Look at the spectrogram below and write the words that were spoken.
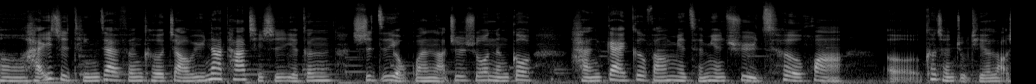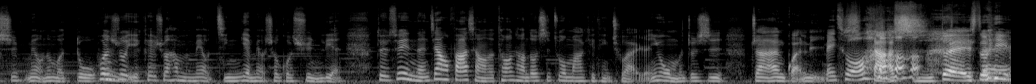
嗯，还一直停在分科教育，那它其实也跟师资有关啦，就是说能够涵盖各方面层面去策划，呃课程主题的老师没有那么多，或者说也可以说他们没有经验，没有受过训练。对，所以能这样发想的，通常都是做 marketing 出来的人，因为我们就是专案管理，没错，大师。对，所以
